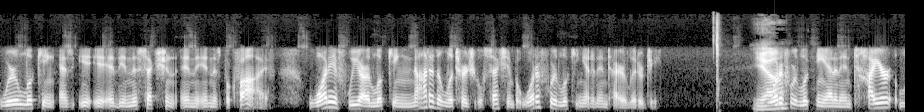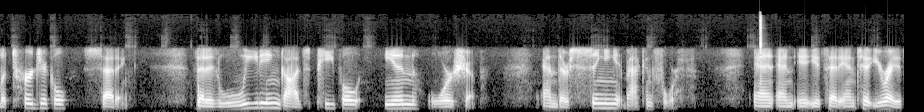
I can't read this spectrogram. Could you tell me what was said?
we're looking as in this section in, in this book five? What if we are looking not at a liturgical section, but what if we're looking at an entire liturgy? Yeah. What if we're looking at an entire liturgical setting that is leading God's people in worship, and they're singing it back and forth? and and it's at anti- you're right it's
